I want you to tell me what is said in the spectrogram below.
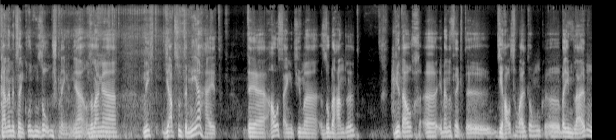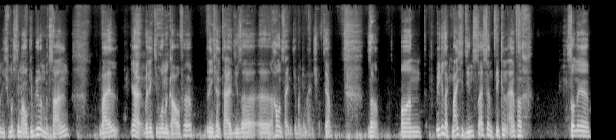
kann er mit seinen Kunden so umspringen. Ja? Und solange er nicht die absolute Mehrheit der Hauseigentümer so behandelt, wird auch äh, im Endeffekt äh, die Hausverwaltung äh, bei ihm bleiben ich muss ihm auch Gebühren bezahlen, weil ja, wenn ich die Wohnung kaufe, bin ich halt Teil dieser äh, Hauseigentümergemeinschaft. Ja? So, und wie gesagt, manche Dienstleister entwickeln einfach so eine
